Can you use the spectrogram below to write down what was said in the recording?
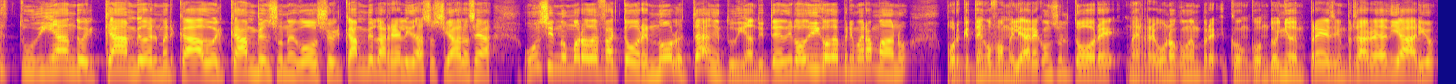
estudiando el cambio del mercado, el cambio en su negocio, el cambio en la realidad social. O sea, un sinnúmero de factores no lo están estudiando. Y te lo digo de primera mano porque tengo familiares consultores, me reúno con, con, con dueños de empresas, empresarios a diario,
